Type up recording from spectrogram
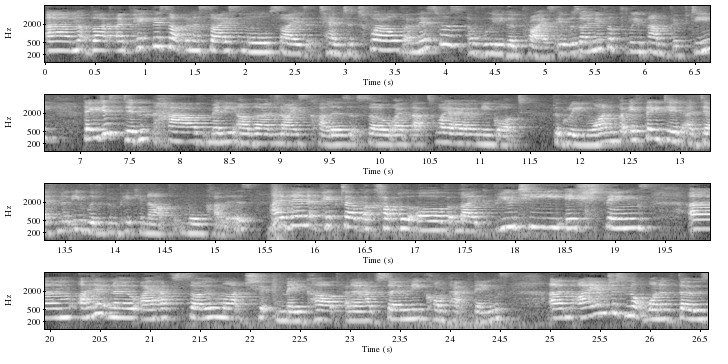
Um, but I picked this up in a size small, size 10 to 12, and this was a really good price. It was only for £3.50. They just didn't have many other nice colours, so I, that's why I only got the green one. But if they did, I definitely would have been picking up more colours. I then picked up a couple of like beauty-ish things. Um, I don't know, I have so much makeup and I have so many compact things. Um, I am just not one of those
